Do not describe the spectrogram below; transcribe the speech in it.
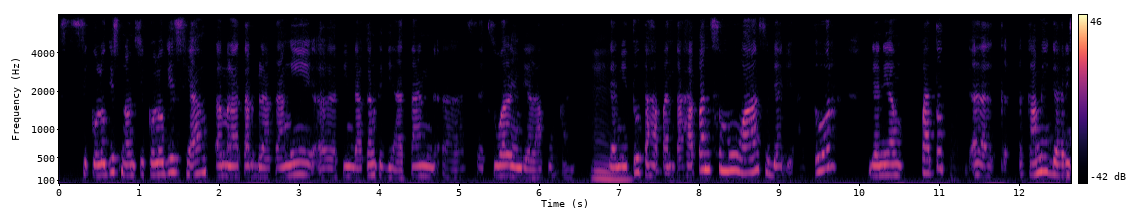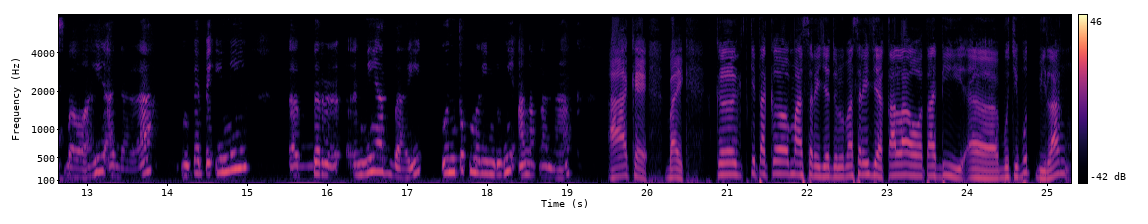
psikologis non psikologis yang uh, melatar belakangi uh, tindakan kejahatan uh, seksual yang dia lakukan hmm. dan itu tahapan-tahapan semua sudah diatur dan yang patut uh, kami garis bawahi adalah PP ini uh, berniat baik untuk melindungi anak-anak Oke, baik. Ke kita ke Mas Reja dulu. Mas Reja, kalau tadi uh, Bu Ciput bilang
